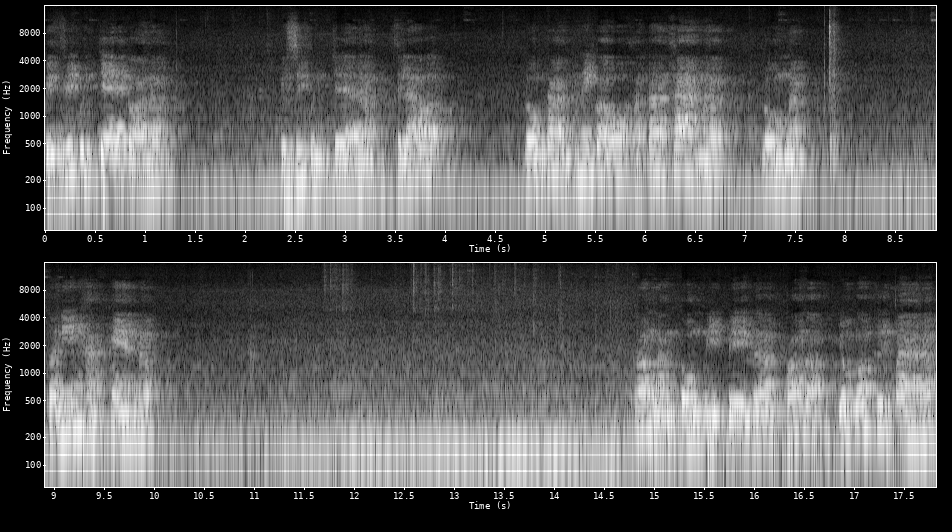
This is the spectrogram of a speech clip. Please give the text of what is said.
ปิดสวิตช์กุญแจก่อนนะครับ ปิดสวิตช์กุญแจนะเสร็จแล้วลงข้างทีนี้ก็เอาขาตั้งข้างนะครับ ลงนะตอนนี้หักแฮนด์นะครับข้างหลังตรงบีบเบรกนะครับ พร้อมกับยกรถขึ้นมานะครับ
